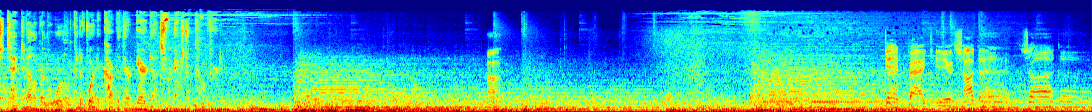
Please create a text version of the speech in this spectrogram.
Largest tech developer in the world could afford to carpet their air ducts for extra comfort. Huh. Get back here, Shaka! Shaka!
